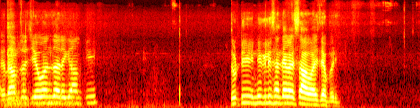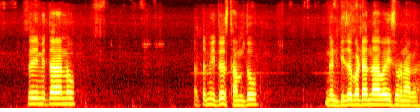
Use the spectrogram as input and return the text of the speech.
एकदा आमचं जेवण झालं की आमची दुटी निघली संध्याकाळी सहा वाजल्यापर्यंत. तर मित्रांनो आता मी इथंच थांबतो. घंटीचा बटन दाबा विसरू नका.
